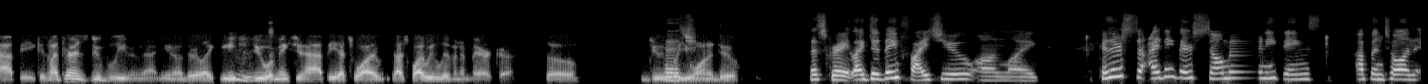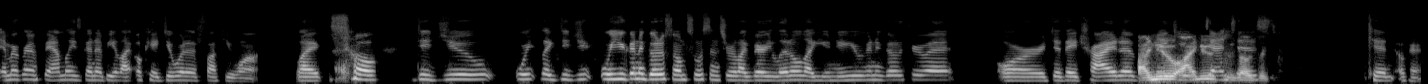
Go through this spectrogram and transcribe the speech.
happy because my parents do believe in that you know they're like you need Mhm. to do what makes you happy that's why that's why we live in america so do what you want to do That's great. Like, did they fight you on like? Because there's, so, I think there's so many things up until an immigrant family is gonna be like, okay, do whatever the fuck you want. Like, so did you? Were like, did you? Were you gonna go to film school since you were like very little? Like, you knew you were gonna go through it, or did they try to? I knew- I knew since I was a- Kid, okay.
